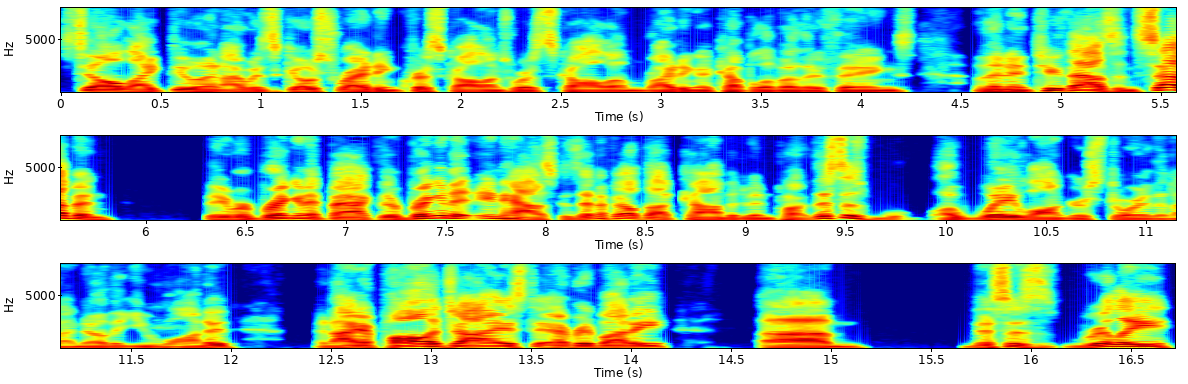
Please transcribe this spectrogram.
still like doing. I was ghostwriting Chris Collinsworth's column, writing a couple of other things. And then in 2007, they were bringing it back. They're bringing it in house because NFL.com had been part. This is a way longer story than I know that you wanted, and I apologize to everybody. Um, this is really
